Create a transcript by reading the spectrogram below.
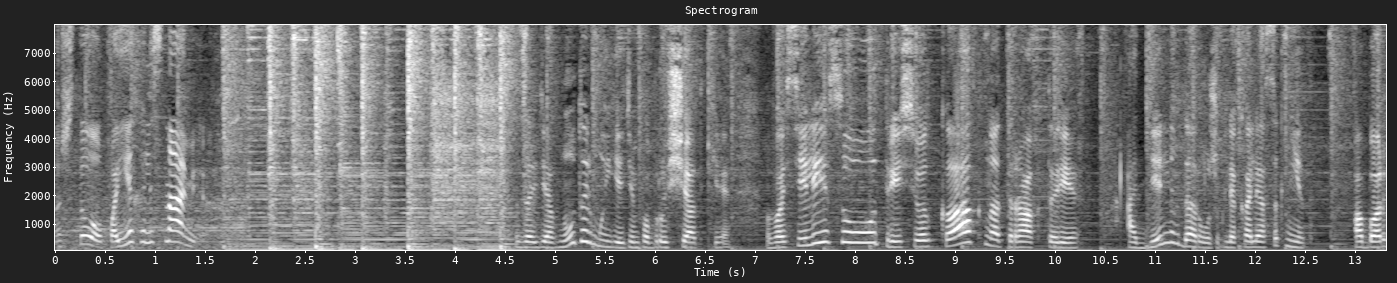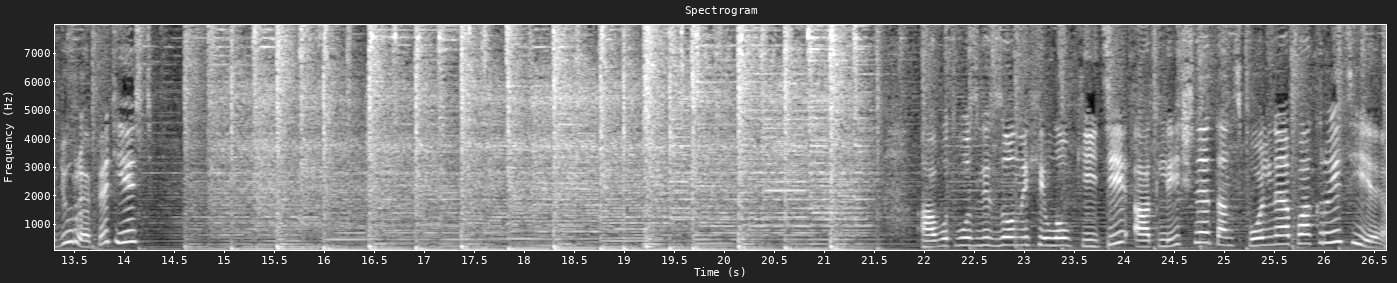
Ну что, поехали с нами. Зайдя внутрь, мы едем по брусчатке. Василису трясет как на тракторе. Отдельных дорожек для колясок нет, а бордюры опять есть. А вот возле зоны Hello Kitty отличное танцпольное покрытие.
